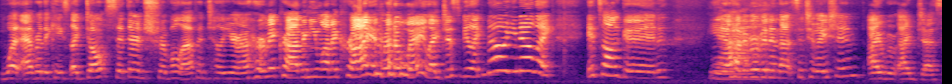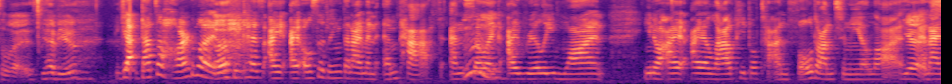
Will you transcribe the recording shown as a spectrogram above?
whatever the case like don't sit there and shrivel up until you're a hermit crab and you want to cry and run away like just be like no you know like it's all good you know have you ever been in that situation i, I just was have you Yeah, that's a hard one Ugh. because I, I also think that I'm an empath. And so, Mm. like, I really want, you know, I, I allow people to unfold onto me a lot. And I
